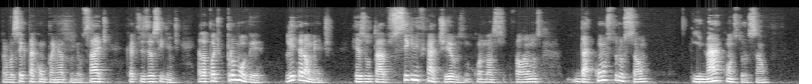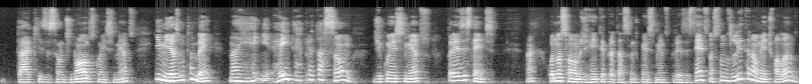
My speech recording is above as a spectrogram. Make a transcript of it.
para você que está acompanhando no meu site, quero te dizer o seguinte, ela pode promover, literalmente, resultados significativos quando nós falamos da construção e na construção da aquisição de novos conhecimentos e mesmo também na re reinterpretação de conhecimentos pré-existentes. Né? Quando nós falamos de reinterpretação de conhecimentos pré-existentes, nós estamos literalmente falando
